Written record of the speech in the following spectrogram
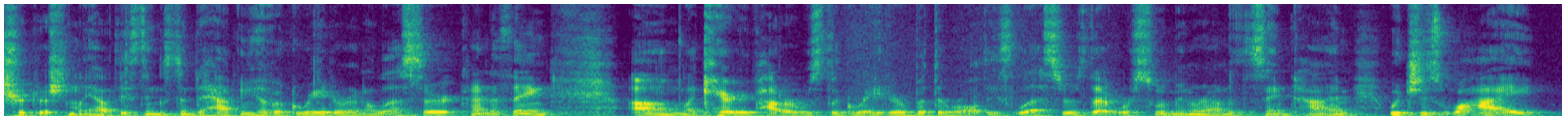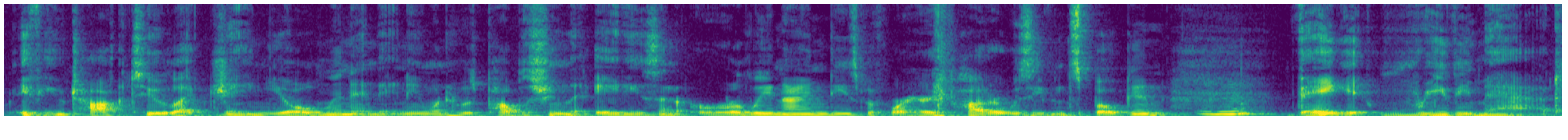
traditionally how these things tend to happen. You have a greater and a lesser kind of thing. Um, like Harry Potter was the greater, but there were all these lessers that were swimming around at the same time, which is why if you talk to like Jane Yolen and anyone who was publishing the 80s and early 90s before Harry Potter was even spoken, they get really mad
